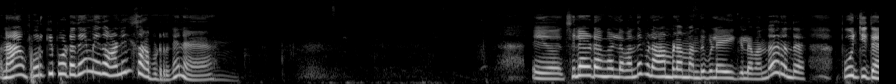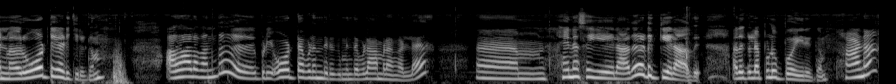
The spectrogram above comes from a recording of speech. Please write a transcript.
நான் பொறுக்கி போட்டதே மீது அணில் சாப்பிட்ருக்கேனே சில இடங்களில் வந்து விளாம்பழம் வந்து விளைவிக்கல வந்து அந்த பூச்சித்தன்மை ஒரு ஓட்டை அடிச்சிருக்கும். அதனால் வந்து இப்படி ஓட்டை விழுந்திருக்கும் இந்த விளாம்பழங்களில். என்ன செய்ய இயலாது எடுக்க இயலாது. அதுக்குள்ளே புழு போயிருக்கும். ஆனால்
